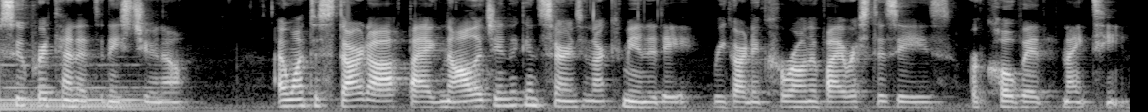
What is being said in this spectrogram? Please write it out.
I'm Superintendent Denise Juneau. I want to start off by acknowledging the concerns in our community regarding coronavirus disease or COVID-19.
